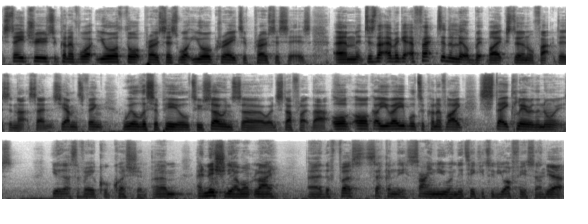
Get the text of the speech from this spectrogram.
stay true to kind of what your thought process, what your creative process is? Um, does that ever get affected a little bit by external factors in that sense? You having to think, will this appeal to so and so and stuff like that, or or are you able to kind of like stay clear of the noise? Yeah, that's a very good question. Um, initially, I won't lie. Uh, the first second they sign you and they take you to the office and Yeah.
